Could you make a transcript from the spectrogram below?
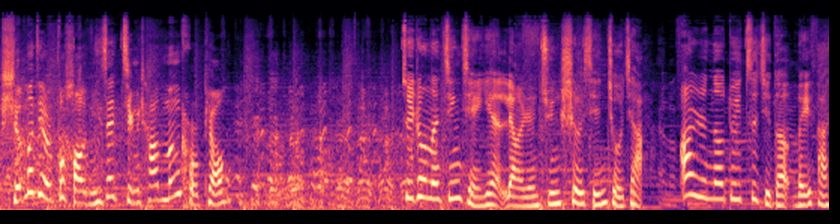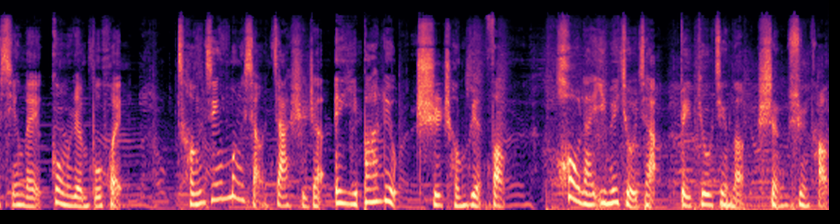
什么地儿不好？你在警察门口飘？最终呢，经检验，两人均涉嫌酒驾，二人呢对自己的违法行为供认不讳。曾经梦想驾驶着 A 一八六驰骋远方，后来因为酒驾被丢进了审讯堂。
